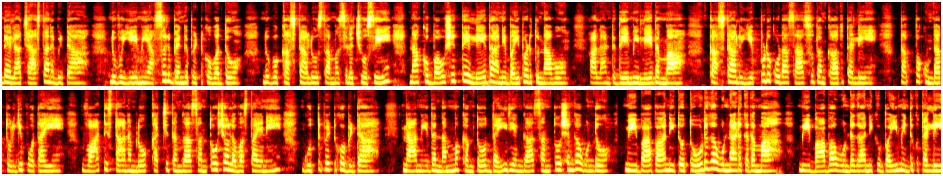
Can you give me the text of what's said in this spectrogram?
ఉండేలా చేస్తాను బిడ్డ. నువ్వు ఏమీ అస్సలు బెంగ పెట్టుకోవద్దు. నువ్వు కష్టాలు సమస్యలు చూసి నాకు భవిష్యత్తే లేదా అని భయపడుతున్నావు. అలాంటిదేమీ లేదమ్మా. కష్టాలు ఎప్పుడు కూడా శాశ్వతం కాదు తల్లి. తప్పకుండా తొలగిపోతాయి. వాటి స్థానంలో ఖచ్చితంగా సంతోషాలు వస్తాయని గుర్తుపెట్టుకో బిడ్డ. నా మీద నమ్మకంతో ధైర్యంగా సంతోషంగా ఉండు. మీ బాబా నీతో తోడుగా ఉన్నాడు కదమ్మా. మీ బాబా ఉండగా నీకు భయం ఎందుకు తల్లి?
